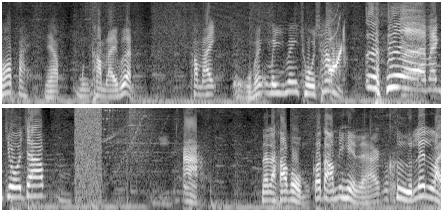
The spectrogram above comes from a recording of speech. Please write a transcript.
รอดไปเนี่ยครับ มึงทำอะไรเพื่อนทำอะไร โอ้โหแม่งไม่แม่งโชว์ช่ำเออแม่งโชว์ช่ำอะ นั่นแหละครับผมก็ตามที่เห็นเลยฮะ ก็คือเล่นไหล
